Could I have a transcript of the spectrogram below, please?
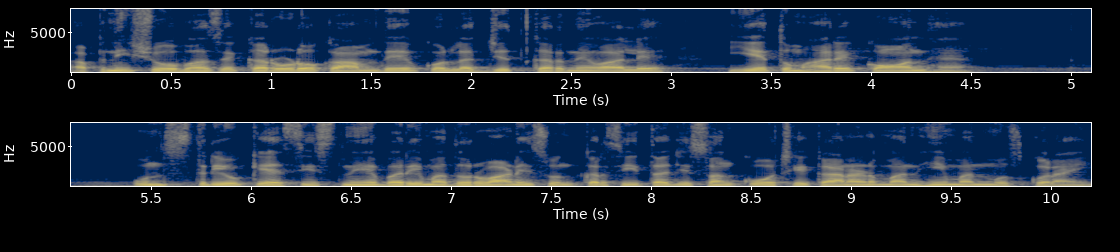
अपनी शोभा से करोड़ों कामदेव को लज्जित करने वाले ये तुम्हारे कौन हैं? उन स्त्रियों की ऐसी स्नेह भरी मधुर वाणी सुनकर सीता जी संकोच के कारण मन ही मन मुस्कुराईं।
